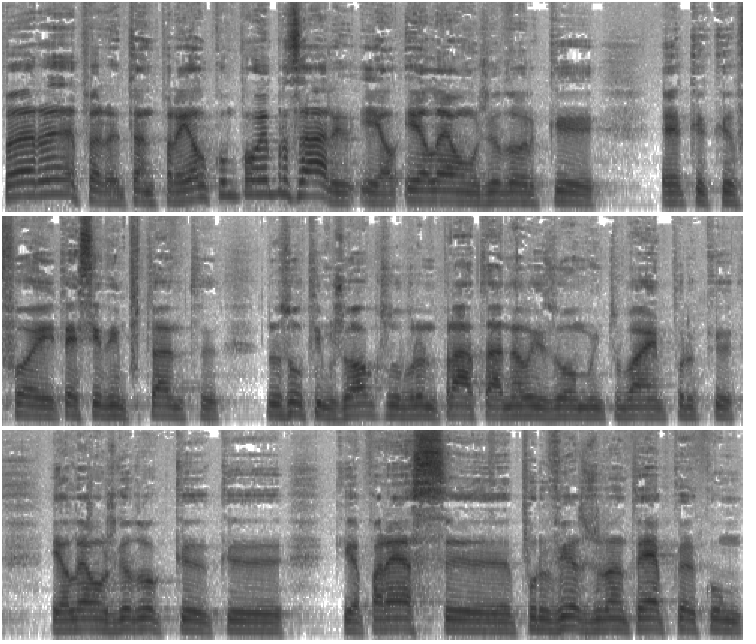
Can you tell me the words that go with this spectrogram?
para, para tanto para ele como para o empresário. Ele, ele é um jogador que, eh, que, que, foi, tem sido importante nos últimos jogos. O Bruno Prata analisou muito bem, porque ele é um jogador que, que, que aparece por vezes durante a época com,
